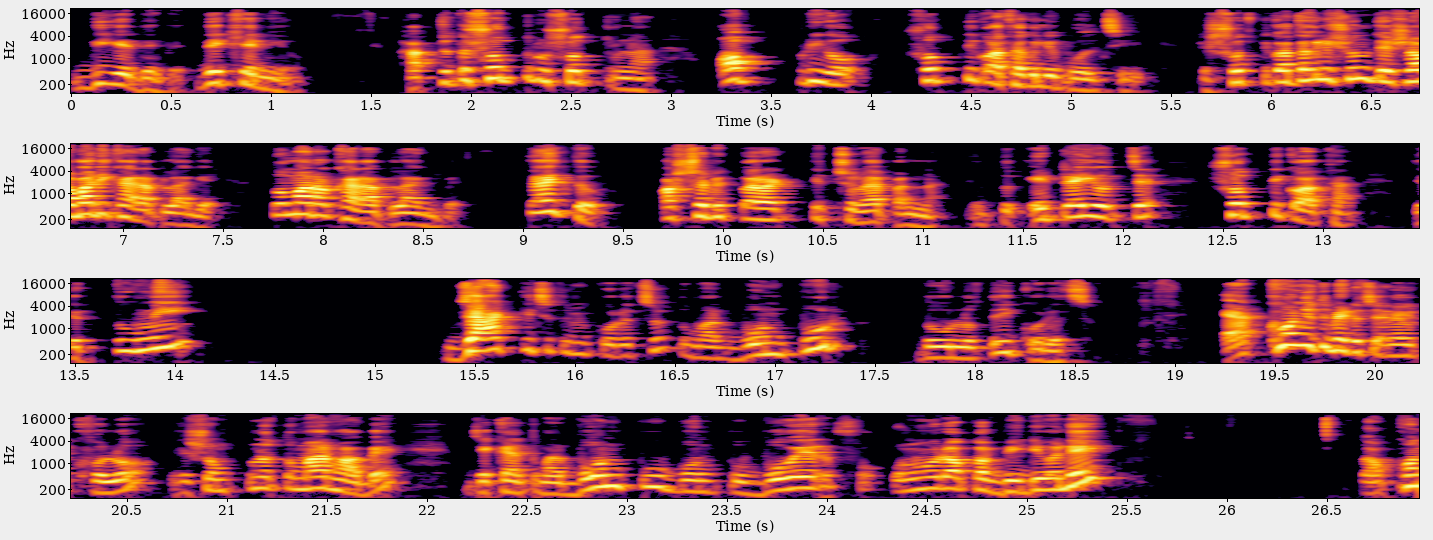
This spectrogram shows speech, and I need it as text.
দিয়ে দেবে। দেখে নিও। ভাবছ তো শত্রু শত্রু না। অপ্রিয় সত্যি কথাগুলি বলছি। সত্যি কথাগুলি শুনতে সবারই খারাপ লাগে, তোমারও খারাপ লাগবে। তাই তো? অস্বাভাবিক করার কিছু ব্যাপার না। কিন্তু এটাই হচ্ছে সত্যি কথা যে তুমি যা কিছু তুমি করেছ তোমার বোনপুর দৌলতেই করেছ। এখন যদি তুমি একটা চ্যানেল খোলো, এটা সম্পূর্ণ তোমার হবে। যেখানে তোমার বনপু বনপু বউয়ের কোনো রকম ভিডিও নেই। তখন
